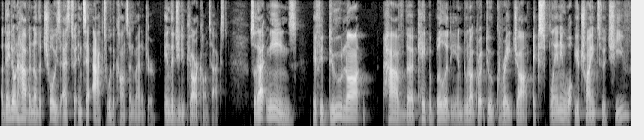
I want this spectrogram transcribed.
Uh, they don't have another choice as to interact with the consent manager in the GDPR context. So that means if you do not have the capability and do not do a great job explaining what you're trying to achieve,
